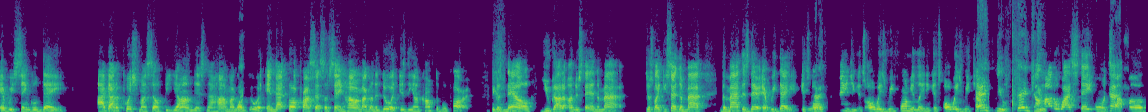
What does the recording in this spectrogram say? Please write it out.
every single day. I got to push myself beyond this. Now, how am I going to do it? And that thought process of saying, How am I going to do it is the uncomfortable part because now you got to understand the math. Just like you said, the math, the math is there every day. It's Right. always changing. It's always reformulating. It's always recalculating. Thank you. Thank Now, you. how do I stay on Yes. top of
